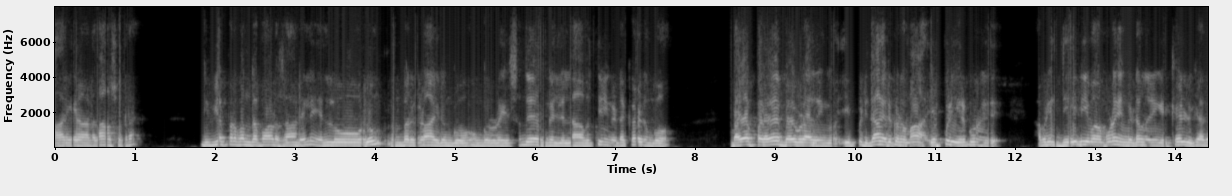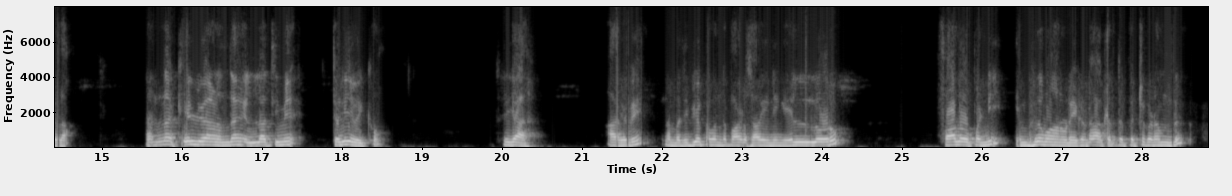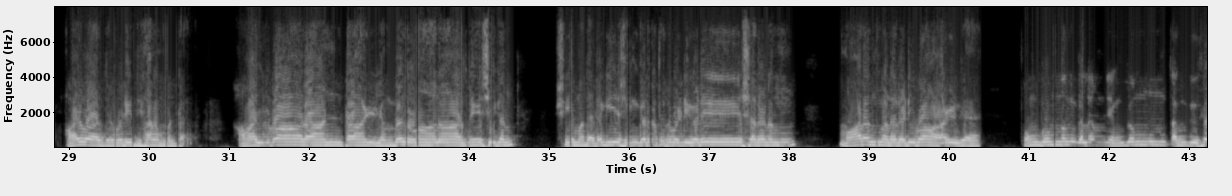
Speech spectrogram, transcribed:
ஆகையினால தான் சொல்றேன். திவ்ய பிரபந்த பாடசாலையில எல்லோரும் நண்பர்களா இருங்கோ. உங்களுடைய சந்தேகங்கள் எல்லாத்தையும் எங்கிட்ட கேளுங்கோ. பயப்படவே பயப்படாதீங்க. இப்படிதான் இருக்கணுமா? எப்படி இருக்கணும் இது? அப்படின்னு தைரியமா கூட எங்கிட்ட வந்து நீங்க கேள்வி கேட்கலாம். நல்லா கேள்வியானந்தான் எல்லாத்தையுமே தெரிய வைக்கும். சரியா? ஆகவே நம்ம திவ்ய பிரபந்த பாடசாலையை நீங்க எல்லோரும் ஃபாலோ பண்ணி எம்பெருமானுடைய கடாக்கத்தை பெற்றுக்கணும்னு ஆழ்வார் திருவடி தியானம் பண்றேன் ஆழ்வாராண்டாள் எம்பெருமானார் தேசிகன் ஸ்ரீமத் அடகிய சிங்கர திருவடிகளே சரணம். மாறன் மலரடிவா ஆழ்க பொங்கும் மங்கலம் எங்கும் தங்குக.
